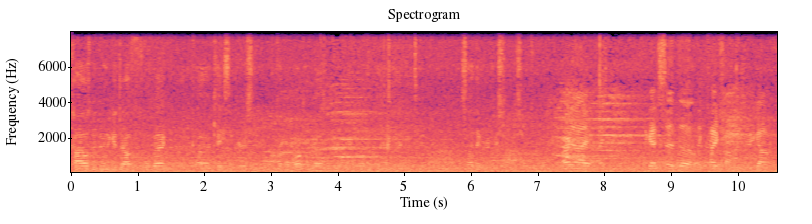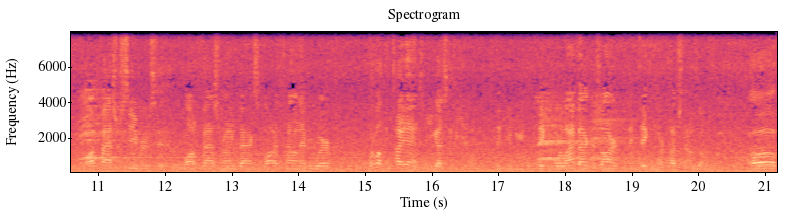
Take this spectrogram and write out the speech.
Kyle's been doing a good job at fullback. Uh, Casey Pearson, a couple of guys, have been doing well whenever they need to. So I think we're gonna be strong this year. All right, I, I, like I said, uh, like Tyshawn mentioned, you got a lot of fast receivers, a lot of fast running backs, a lot of talent everywhere. What about the tight ends? Are you guys gonna be, you know, think taking more linebackers on, or think taking more touchdowns on? Uh,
